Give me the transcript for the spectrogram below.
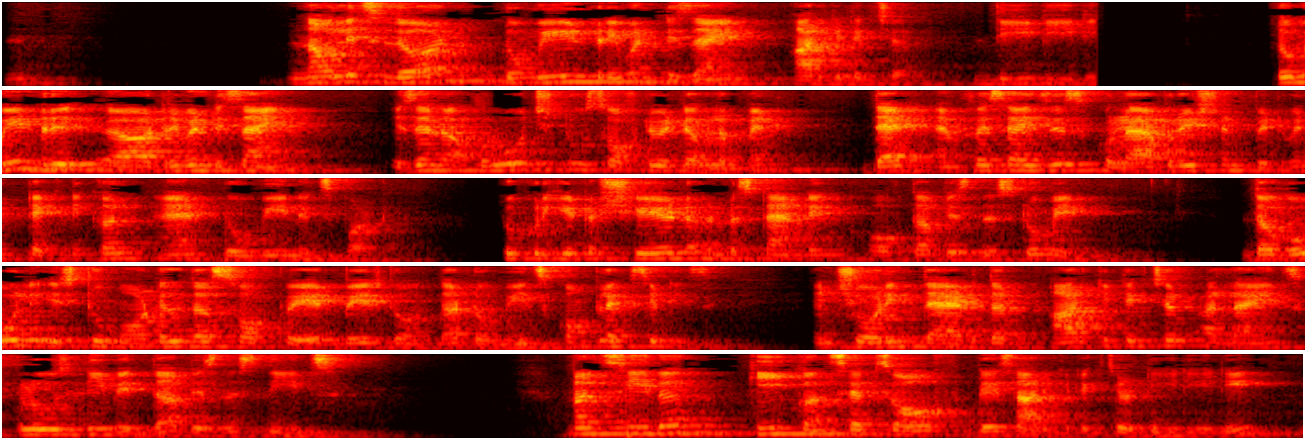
Now let's learn domain driven design architecture DDD. Domain uh, driven design is an approach to software development that emphasizes collaboration between technical and domain expert to create a shared understanding of the business domain. The goal is to model the software based on the domain's complexities, ensuring that the architecture aligns closely with the business needs. Now let's see the key concepts of this architecture DDD.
